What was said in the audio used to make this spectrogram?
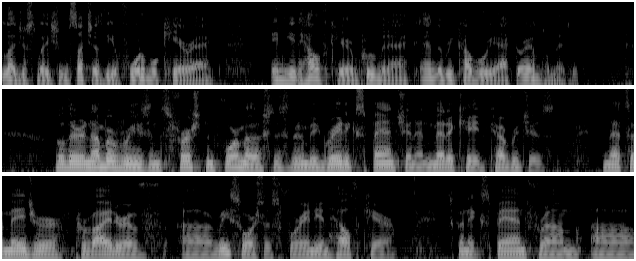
legislation such as the Affordable Care Act, Indian Health Care Improvement Act, and the Recovery Act are implemented? Well, there are a number of reasons. First and foremost is there going to be a great expansion in Medicaid coverages, and that's a major provider of uh, resources for Indian health care. It's going to expand from uh,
